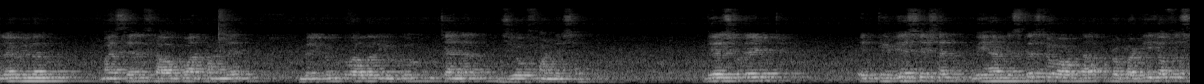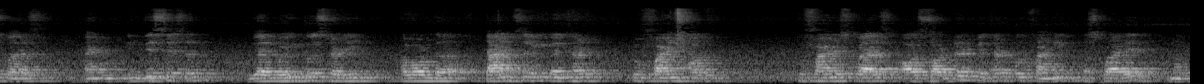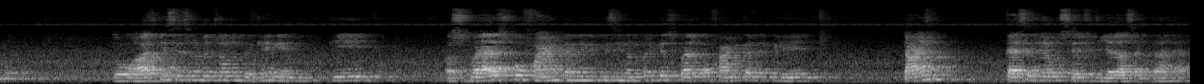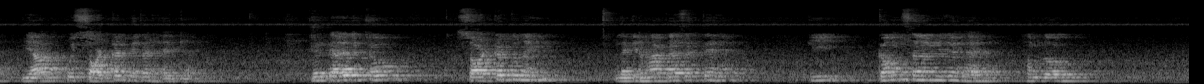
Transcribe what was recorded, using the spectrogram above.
Hello everyone, myself Rao Kumar Pandey. Welcome to our YouTube channel Geo Foundation. Dear student, in previous session we have discussed about the properties of the squares and in this session we are going to study about the time saving method to find or to find squares or shortcut method for finding a square number. तो आज के session में बच्चों हम देखेंगे कि squares को find करने के किसी नंबर के स्क्वायर को फाइंड करने के लिए टाइम कैसे जो है वो सेव किया जा सकता है, या कोई शॉर्टकट मेथड है क्या? मेरे प्यारे बच्चों शॉर्टकट तो नहीं, लेकिन हाँ कह सकते हैं कि कम समय में जो है, हम लोग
